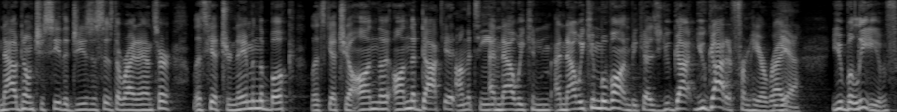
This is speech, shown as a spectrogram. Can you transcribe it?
Now don't you see that Jesus is the right answer? Let's get your name in the book. Let's get you on the on the docket. On the team. And now we can and now we can move on because you got you got it from here, right? Yeah. You believe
